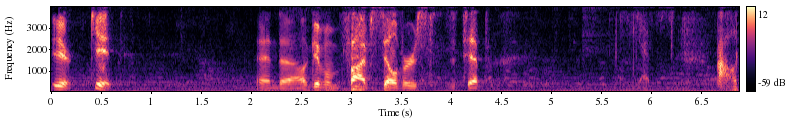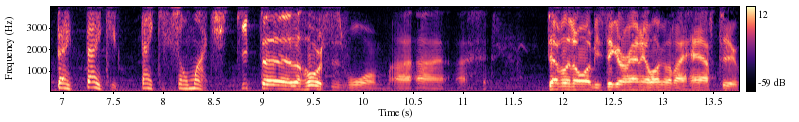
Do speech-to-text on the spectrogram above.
Here, kid. And uh, I'll give him five silvers as a tip. Yes. Oh, thank, thank you, thank you so much. Keep the, the horses warm. I, I, I definitely don't want to be sticking around here longer than I have to.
